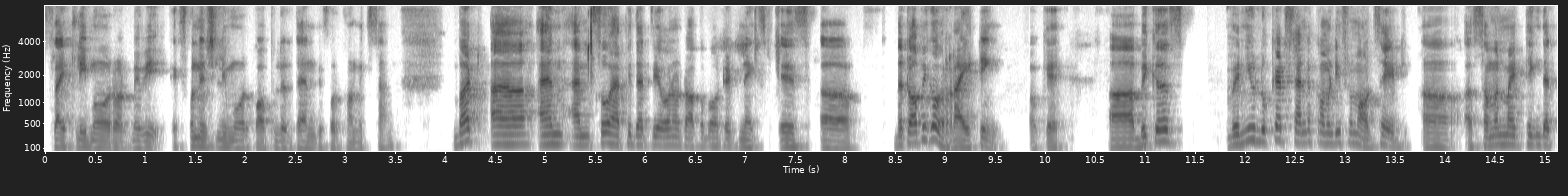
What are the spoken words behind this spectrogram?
slightly more or maybe exponentially more popular than before Comicstaan. But uh, and I'm so happy that we are going to talk about it next is uh, the topic of writing. Okay, uh, because when you look at stand-up comedy from outside, uh, someone might think that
